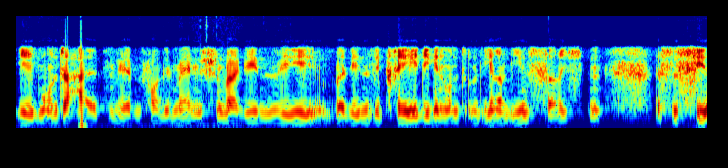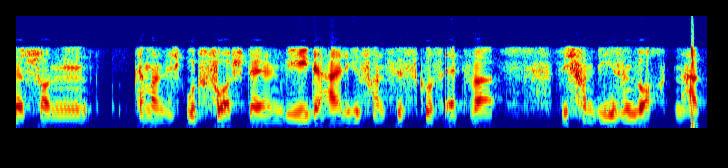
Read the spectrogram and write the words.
eben unterhalten werden von den Menschen, bei denen sie, bei denen sie predigen und, und ihren Dienst verrichten. Es ist hier schon kann man sich gut vorstellen, wie der heilige Franziskus etwa sich von diesen Worten hat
